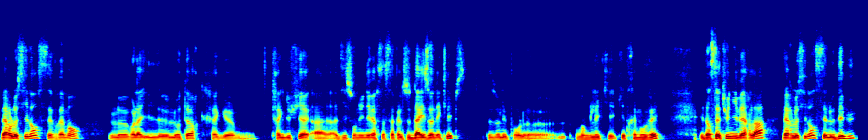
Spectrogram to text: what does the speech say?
Vers le silence, c'est vraiment le voilà, l'auteur Craig, Craig Duffy a, dit son univers, ça s'appelle The Dyson Eclipse. Désolé pour le, mon anglais qui est, très mauvais. Et dans cet univers-là, vers le silence, c'est le début.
